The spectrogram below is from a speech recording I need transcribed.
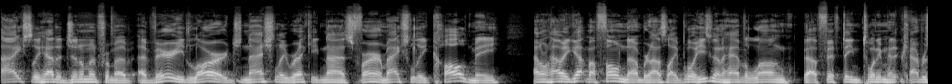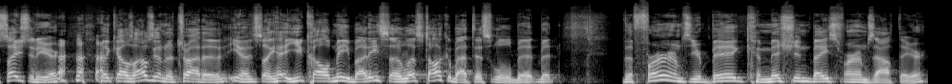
I actually had a gentleman from a, a very large nationally recognized firm actually called me. I don't know how he got my phone number. And I was like, boy, he's going to have a long uh, 15, 20 minute conversation here because I was going to try to, you know, say, hey, you called me, buddy. So let's talk about this a little bit. But the firms, your big commission based firms out there,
